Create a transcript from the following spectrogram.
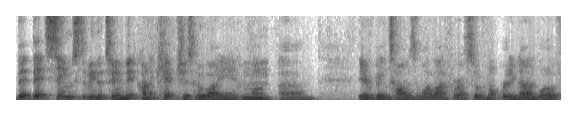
that that seems to be the term that kind of captures who I am. Mm. Um, there have been times in my life where I've sort of not really known what I've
